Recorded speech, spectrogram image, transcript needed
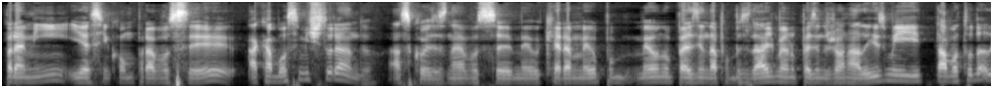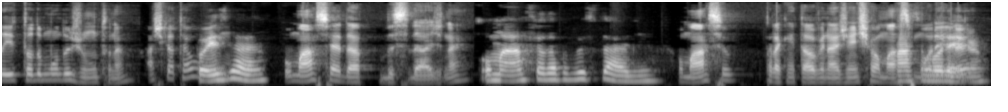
pra mim e assim como pra você, acabou se misturando as coisas, né? Você meio que era meio, meio no pezinho da publicidade, meio no pezinho do jornalismo e tava tudo ali, todo mundo junto, né? Acho que até o, Pois é. o Márcio é da publicidade, né? O Márcio é da publicidade. O Márcio, pra quem tá ouvindo a gente, é o Márcio, Márcio Moreira, Moreira.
